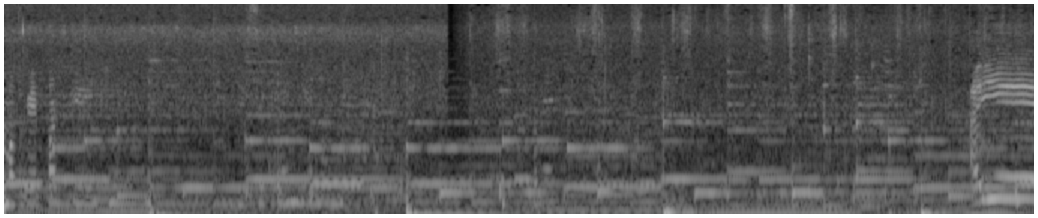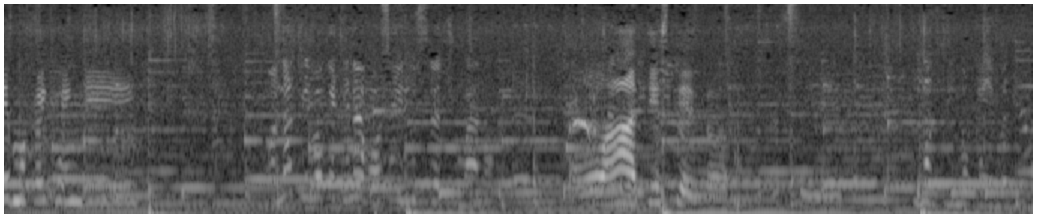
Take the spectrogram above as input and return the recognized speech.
ये देखिए मकई पक गई है जिसे खाएंगे हम। आइए मकई खाएंगे O, nakibo ka dyan ako sa inusra chumano. ओ हाँ टेस्ट है तो Nakibo kayo ba dyan?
